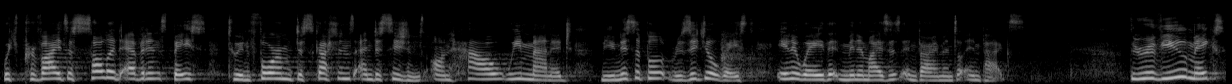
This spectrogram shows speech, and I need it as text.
which provides a solid evidence base to inform discussions and decisions on how we manage municipal residual waste in a way that minimises environmental impacts. The review makes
